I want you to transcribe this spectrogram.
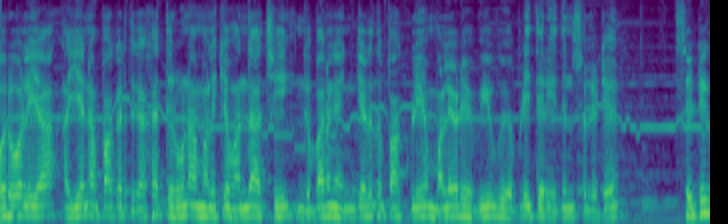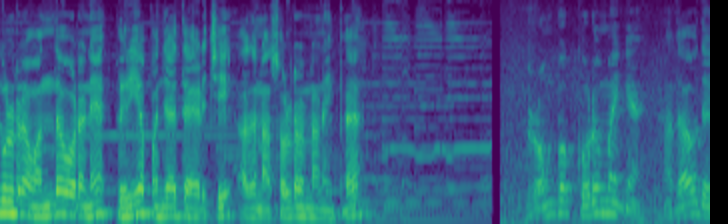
ஒரு வழியாக ஐயனை பார்க்கறதுக்காக திருவண்ணாமலைக்கு வந்தாச்சு. இங்கே பாருங்கள் இங்கேருந்து பார்க்கலையே மலையோடைய வியூ எப்படி தெரியுதுன்னு சொல்லிட்டு சிட்டிக்குள்ளே வந்த உடனே பெரிய பஞ்சாயத்து ஆகிடுச்சி அதை நான் சொல்கிறேன் நான் இப்போ. ரொம்ப கொடுமைங்க. அதாவது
